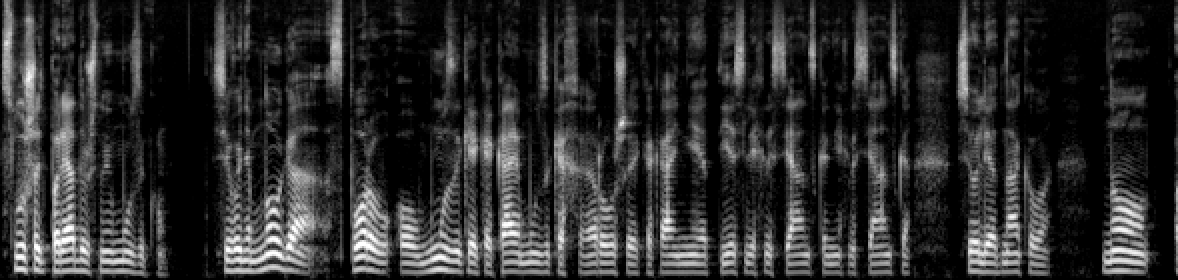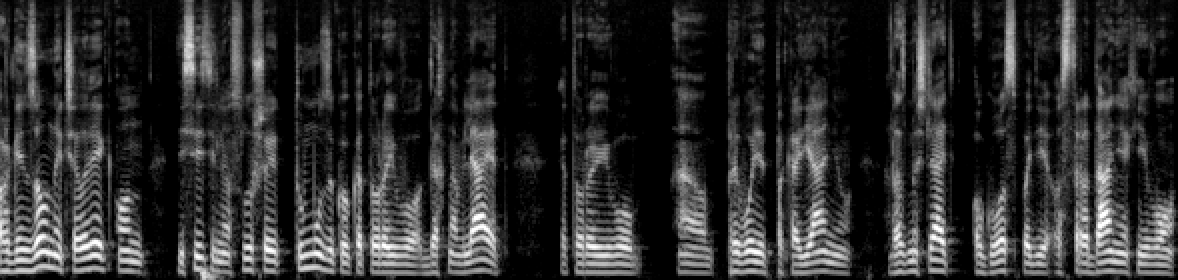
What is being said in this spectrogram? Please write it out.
Слушать порядочную музыку. Сегодня много споров о музыке, какая музыка хорошая, какая нет, есть ли христианская, не христианская, все ли одинаково. Но организованный человек, он действительно слушает ту музыку, которая его вдохновляет, которая его э, приводит к покаянию, размышлять о Господе, о страданиях Его.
